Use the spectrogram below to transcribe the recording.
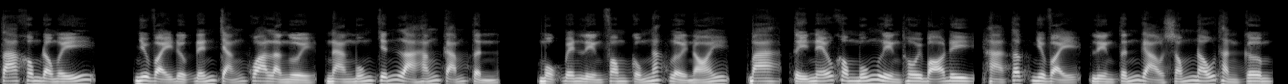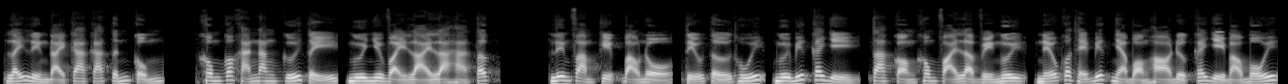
ta không đồng ý. Như vậy được đến chẳng qua là người, nàng muốn chính là hắn cảm tịnh. Một bên liền phong cũng ngắt lời nói, ba, tỷ nếu không muốn liền thôi bỏ đi, hà tất như vậy, liền tính gạo sống nấu thành cơm, lấy liền đại ca cá tính cũng không có khả năng cưới tỷ, ngươi như vậy lại là hà tất. Liên phàm kiệt bạo nộ, tiểu tử thúi, ngươi biết cái gì, ta còn không phải là vì ngươi, nếu có thể biết nhà bọn họ được cái gì bảo bối,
